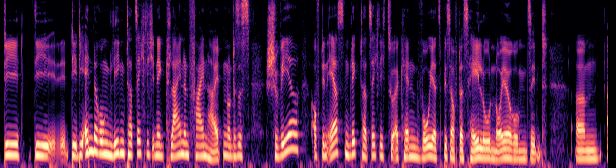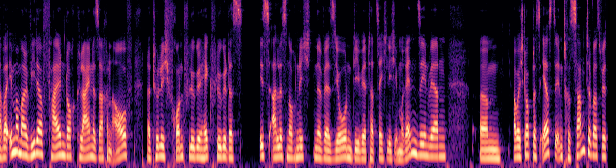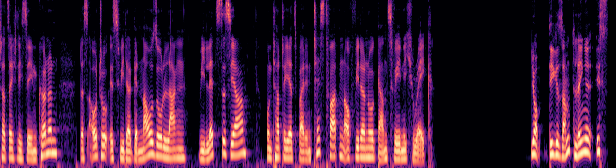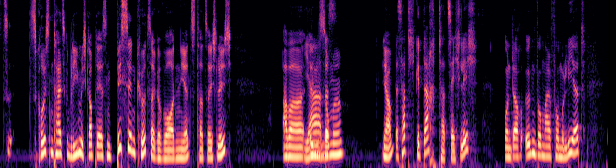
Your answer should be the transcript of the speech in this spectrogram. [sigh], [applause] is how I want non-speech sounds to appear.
die die, die, die Änderungen liegen tatsächlich in den kleinen Feinheiten und es ist schwer auf den ersten Blick tatsächlich zu erkennen, wo jetzt bis auf das Halo Neuerungen sind. Ähm, aber immer mal wieder fallen doch kleine Sachen auf. Natürlich Frontflügel, Heckflügel, das ist alles noch nicht eine Version, die wir tatsächlich im Rennen sehen werden. Ähm, aber ich glaube, das erste Interessante, was wir tatsächlich sehen können, das Auto ist wieder genauso lang wie letztes Jahr und hatte jetzt bei den Testfahrten auch wieder nur ganz wenig Rake. Ja, die Gesamtlänge ist größtenteils geblieben. Ich glaube, der ist ein bisschen kürzer geworden jetzt tatsächlich. Aber ja, in Summe, das, ja. Das hatte ich gedacht tatsächlich und auch irgendwo mal formuliert.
